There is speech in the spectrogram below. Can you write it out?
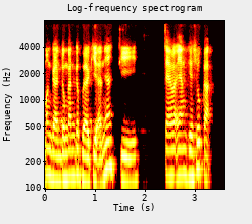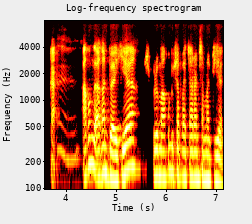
Menggantungkan kebahagiaannya di cewek yang dia suka. Kak, Hmm. aku nggak akan bahagia sebelum aku bisa pacaran sama dia.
